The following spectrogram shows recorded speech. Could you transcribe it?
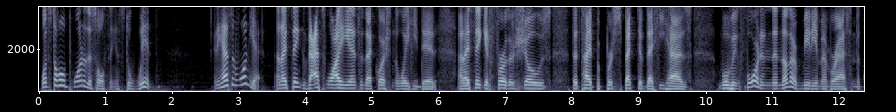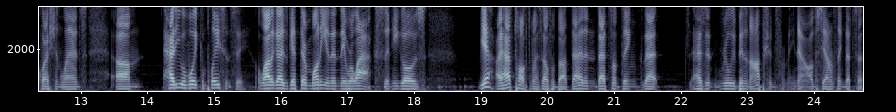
What's the whole point of this whole thing? It's to win. And he hasn't won yet. And I think that's why he answered that question the way he did. And I think it further shows the type of perspective that he has moving forward. And another media member asked him the question, Lance, um, how do you avoid complacency? A lot of guys get their money and then they relax. And he goes, Yeah, I have talked to myself about that. And that's something that hasn't really been an option for me. Now, obviously, I don't think that's a.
